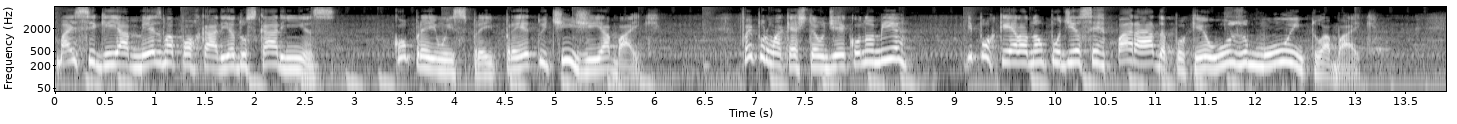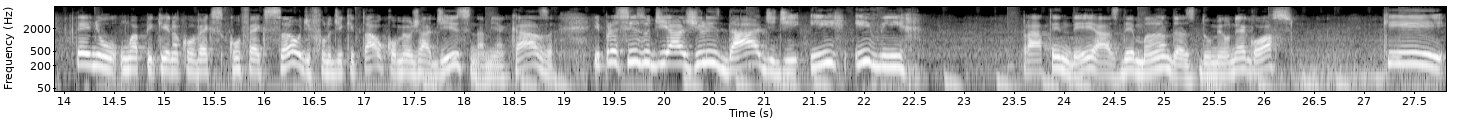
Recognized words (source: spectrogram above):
mas segui a mesma porcaria dos carinhas. Comprei um spray preto e tingi a bike. Foi por uma questão de economia e porque ela não podia ser parada, porque eu uso muito a bike. Tenho uma pequena confecção de fundo de quintal, como eu já disse, na minha casa, e preciso de agilidade de ir e vir para atender às demandas do meu negócio, que,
